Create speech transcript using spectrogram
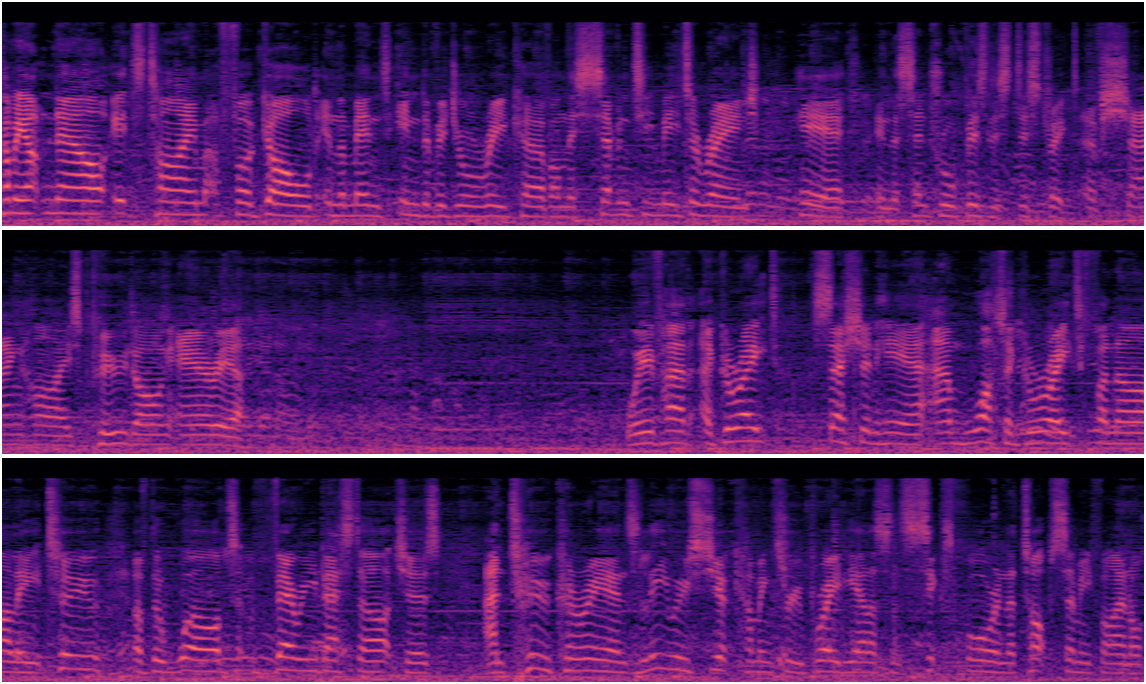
Coming up now, it's time for gold in the men's individual recurve on this 70 meter range here in the central business district of Shanghai's Pudong area. We've had a great session here, and what a great finale. Two of the world's very best archers and two Koreans. Lee Woo Suk coming through Brady Ellison 6 4 in the top semi final.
